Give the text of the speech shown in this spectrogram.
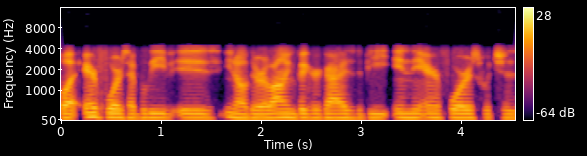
But Air Force, I believe, is you know they're allowing bigger guys to be in the Air Force, which has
